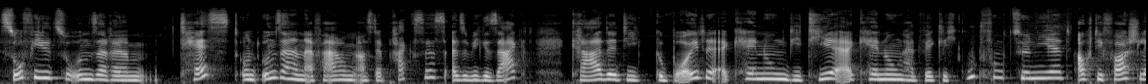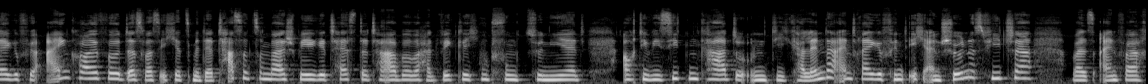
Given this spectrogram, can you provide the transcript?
so viel zu unserem Test und unseren Erfahrungen aus der Praxis. Also wie gesagt, gerade die Gebäudeerkennung, die Tiererkennung hat wirklich gut funktioniert. Auch die Vorschläge für Einkäufe, das, was ich jetzt mit der Tasse zum Beispiel getestet habe, hat wirklich gut funktioniert. Auch die Visitenkarte und die Kalendereinträge finde ich ein schönes Feature, weil es einfach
